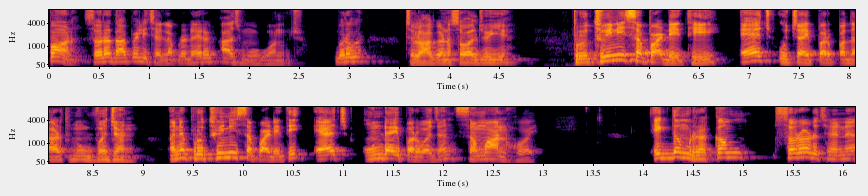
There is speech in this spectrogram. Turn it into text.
પણ શરત આપેલી છે એટલે આપણે ડાયરેક્ટ આ જ મૂકવાનું છે. બરોબર? ચલો આગળનો સવાલ જોઈએ. પૃથ્વીની સપાટીથી એચ ઊંચાઈ પર પદાર્થનું વજન અને પૃથ્વીની સપાટીથી એચ ઊંડાઈ પર વજન સમાન હોય. એકદમ રકમ સરળ છે ને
